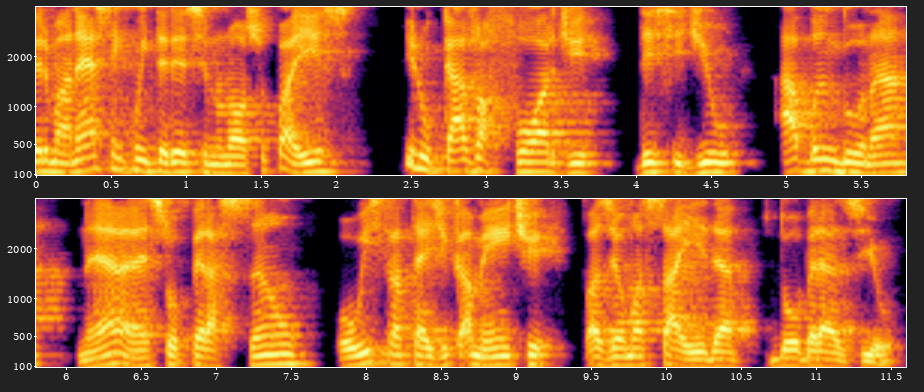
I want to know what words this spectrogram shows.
permanecem com interesse no nosso país e, no caso, a Ford decidiu abandonar né, essa operação ou estrategicamente fazer uma saída do Brasil.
